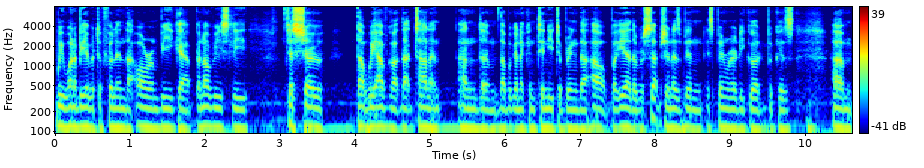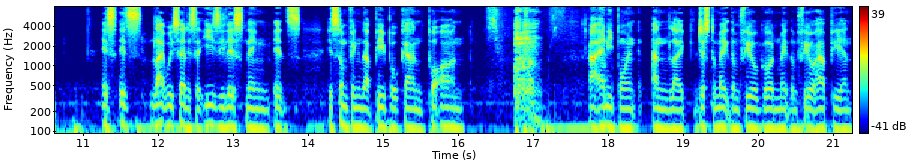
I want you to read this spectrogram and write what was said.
we want to be able to fill in that R and B gap, and obviously just show that we have got that talent and um, that we're going to continue to bring that out. But yeah, the reception has been it's been really good because um, it's it's like we said, it's an easy listening. It's it's something that people can put on at any point and like just to make them feel good, make them feel happy, and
